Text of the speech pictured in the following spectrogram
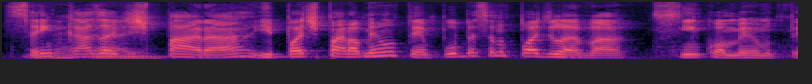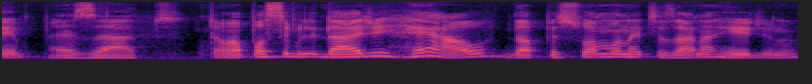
Você é em casa disparar e pode disparar ao mesmo tempo. Uber você não pode levar cinco ao mesmo tempo. Exato. Então é uma possibilidade real da pessoa monetizar na rede, né?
